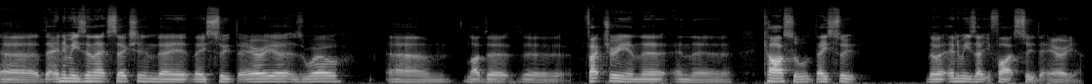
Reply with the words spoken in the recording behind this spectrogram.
Uh, the enemies in that section they they suit the area as well. Um, like the the factory and the and the castle they suit the enemies that you fight suit the area.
